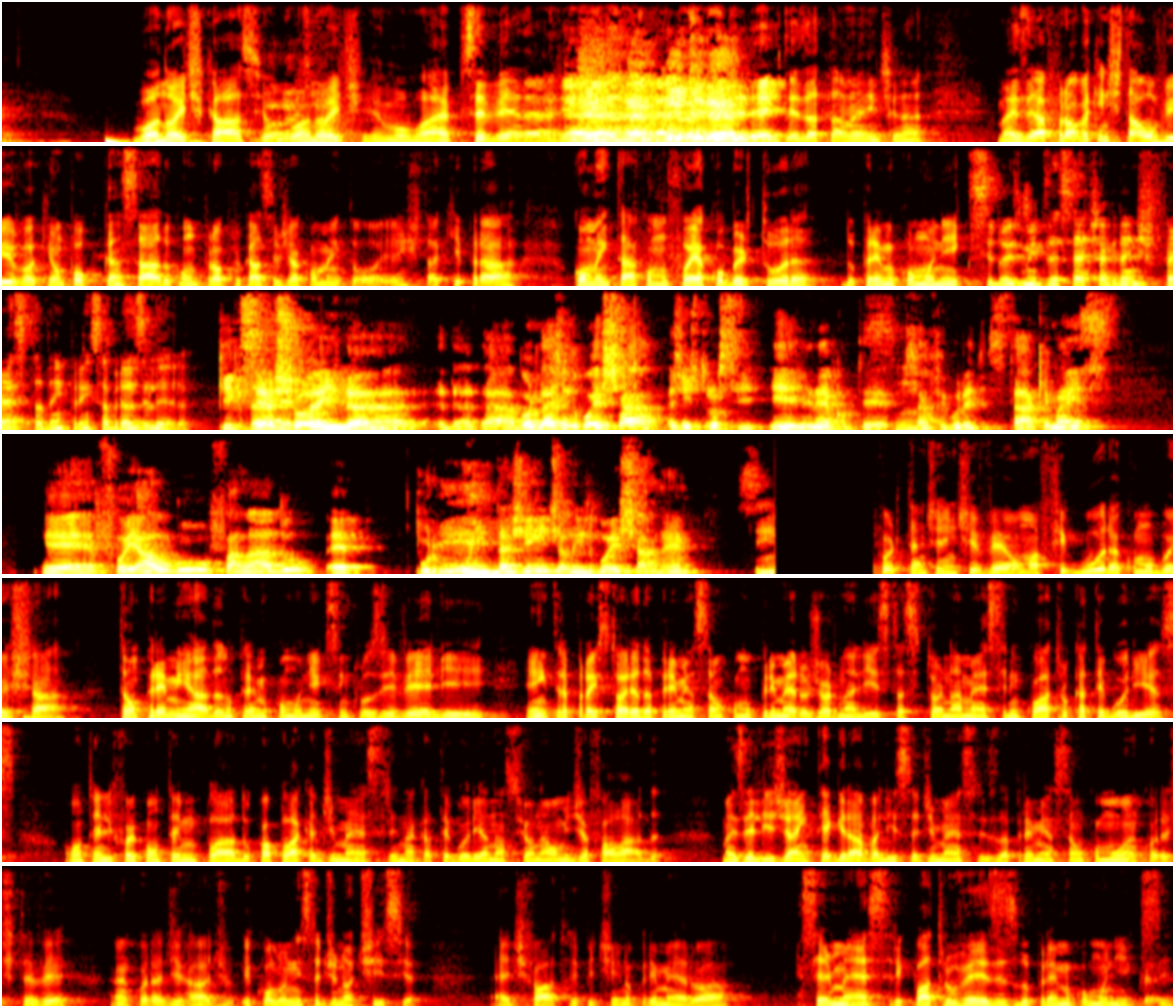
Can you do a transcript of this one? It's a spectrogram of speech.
Boa noite, Cássio. Boa, Boa noite. noite. Ah, é pra você ver, né? A gente é, é, direto. direito, exatamente, né? Mas é a prova que a gente está ao vivo aqui, um pouco cansado, como o próprio Cássio já comentou, e a gente está aqui para comentar como foi a cobertura do Prêmio Comunix 2017, a grande festa da imprensa brasileira. O que, que você achou aí da, da, da, abordagem do Boechat? A gente trouxe ele, né, por ter uma figura de destaque, mas é, foi algo falado é, por muita gente além do Boechat, né? Sim. É importante a gente ver uma figura como o Boechat, tão premiada no Prêmio Comunix, inclusive ele entra para a história da premiação como o primeiro jornalista a se tornar mestre em quatro categorias. Ontem ele foi contemplado com a placa de mestre na categoria nacional mídia falada, mas ele já integrava a lista de mestres da premiação como âncora de TV, âncora de rádio e colunista de notícia. É de fato, repetindo, o primeiro a ser mestre quatro vezes do prêmio Comunique-se.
